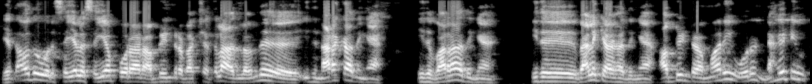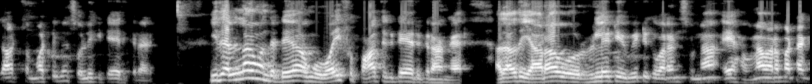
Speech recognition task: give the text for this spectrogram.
ஏதாவது ஒரு செயலை செய்ய போறாரு அப்படின்ற பட்சத்துல அதுல வந்து இது நடக்காதுங்க. இது வராதுங்க. இது வேலைக்கு ஆகாதுங்க அப்படின்ற மாதிரி ஒரு நெகட்டிவ் தாட்ஸை மட்டுமே சொல்லிக்கிட்டே இருக்கிறாரு. இதெல்லாம் வந்துட்டு அவங்க ஒய்ஃப் பார்த்துக்கிட்டே இருக்கிறாங்க. அதாவது யாராவது ஒரு ரிலேட்டிவ் வீட்டுக்கு வரேன்னு சொன்னா ஏ அவங்களாம் வரமாட்டாங்க.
